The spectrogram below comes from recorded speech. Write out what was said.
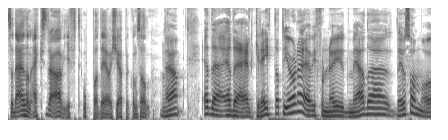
Så det er en sånn ekstraavgift oppå det å kjøpe konsollen. Ja. Er det, er det helt greit at du gjør det? Er vi fornøyd med det? Det er jo som å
